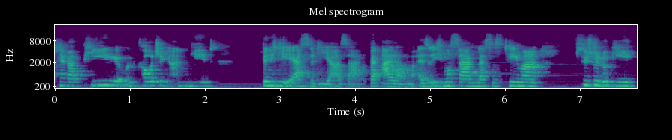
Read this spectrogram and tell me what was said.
Therapie und Coaching angeht, bin ich die Erste, die ja sagt, bei allem. Also ich muss sagen, dass das Thema Psychologie,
